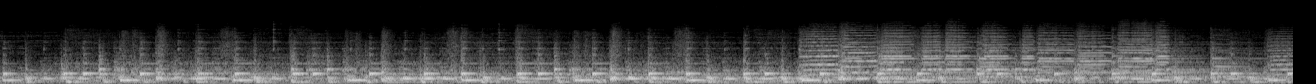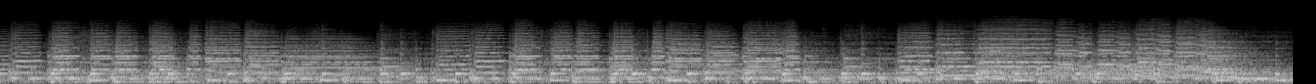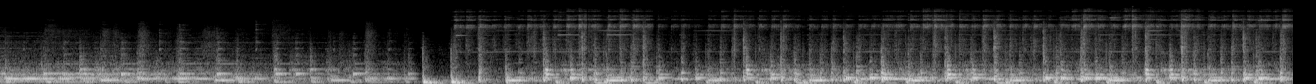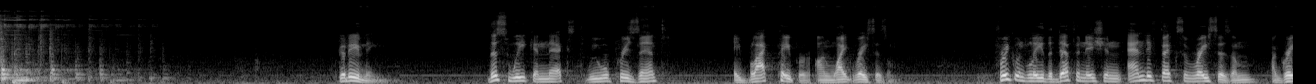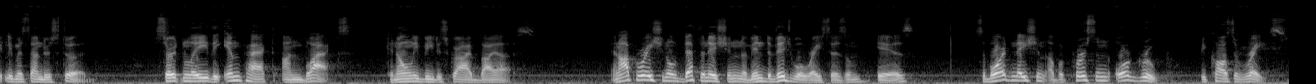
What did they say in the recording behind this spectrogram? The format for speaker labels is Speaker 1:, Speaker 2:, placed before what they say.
Speaker 1: Good evening. This week and next, we will present a black paper on white racism. Frequently, the definition and effects of racism are greatly misunderstood. Certainly, the impact on blacks can only be described by us. An operational definition of individual racism is subordination of a person or group because of race.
